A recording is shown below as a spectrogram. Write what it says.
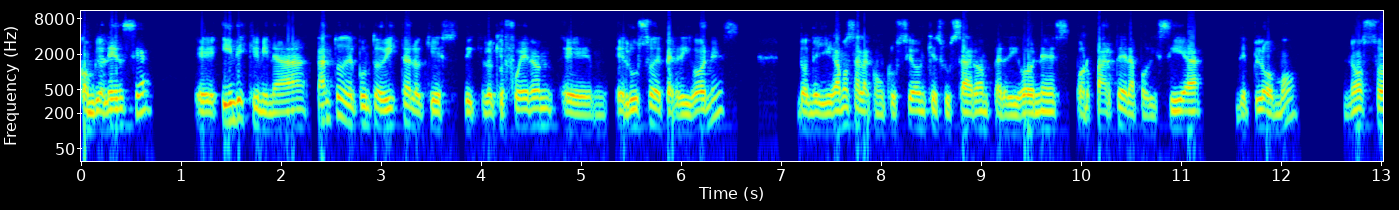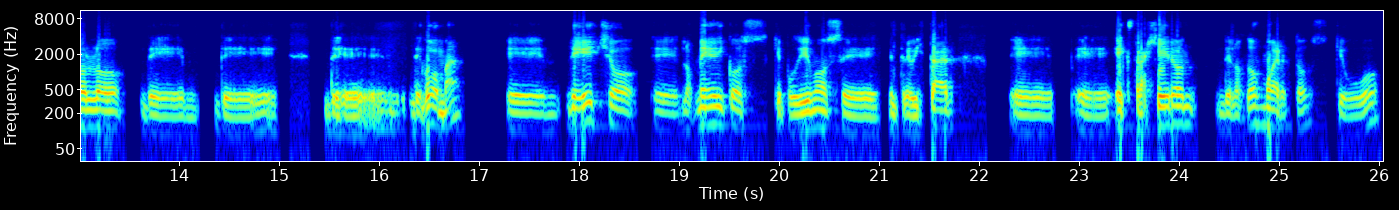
con violencia indiscriminada, tanto desde el punto de vista de lo que, es, lo que fueron el uso de perdigones, donde llegamos a la conclusión que se usaron perdigones por parte de la policía de plomo, no solo de, de, goma. de hecho, los médicos que pudimos entrevistar extrajeron de los dos muertos que hubo,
